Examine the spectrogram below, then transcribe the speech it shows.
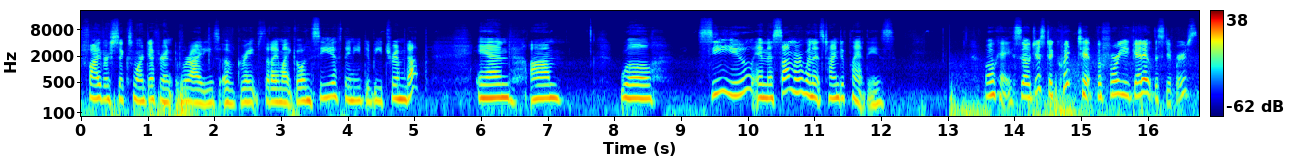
five or six more different varieties of grapes that I might go and see if they need to be trimmed up. And um, we'll see you in the summer when it's time to plant these. Okay, so just a quick tip before you get out the snippers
